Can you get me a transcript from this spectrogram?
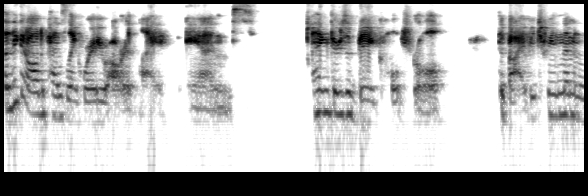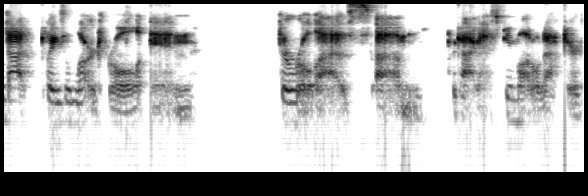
So I think it all depends like where you are in life, and I think there's a big cultural divide between them, and that plays a large role in their role as um, protagonists being modeled after.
